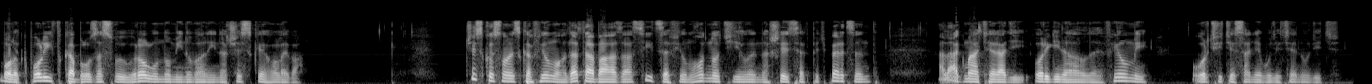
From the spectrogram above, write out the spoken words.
Bolek Polívka bol za svoju rolu nominovaný na Českého leva. Československá filmová databáza síce film hodnotí len na 65%, ale ak máte radi originálne filmy, určite sa nebudete nudiť.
